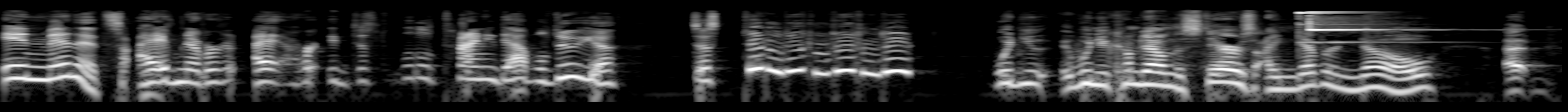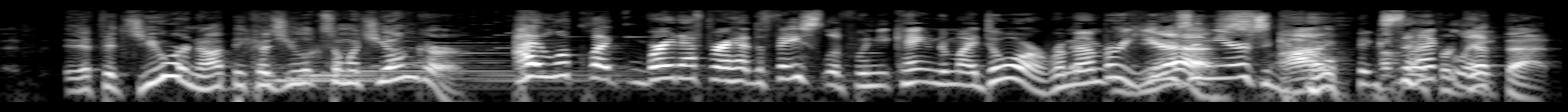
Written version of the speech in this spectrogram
in minutes. I have never, I heard just a little tiny dabble, do you? Just doodle doodle doodle doodle. When you when you come down the stairs, I never know uh, if it's you or not because you look so much younger. I look like right after I had the facelift when you came to my door. Remember years and years ago? I- how could I exactly. forget that.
